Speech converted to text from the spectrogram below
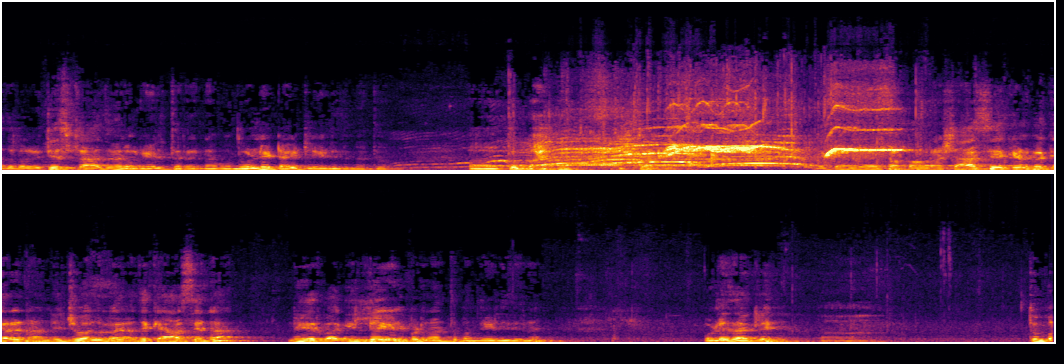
ಅದರ ರಿಜಿಸ್ಟರ್ ಆದಮೇಲೆ ಅವ್ರು ಹೇಳ್ತಾರೆ ನಾನು ಒಂದು ಒಳ್ಳೆ ಟೈಟ್ಲ್ ಹೇಳಿದ್ದೀನಿ ಅದು. ತುಂಬ ಇಷ್ಟ ಯಾಕಂದರೆ ಪಾಪ ಅವರ ಆಸೆ ಕೇಳ್ಬೇಕಾದ್ರೆ ನಾನು ನಿಜವಲ್ವೇ ಅದಕ್ಕೆ ಆಸೆನ ನೇರವಾಗಿ ಇಲ್ಲೇ ಹೇಳ್ಬಿಡೋಣ ಅಂತ ಬಂದು ಹೇಳಿದ್ದೀನಿ ಒಳ್ಳೇದಾಗಲಿ. ತುಂಬ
